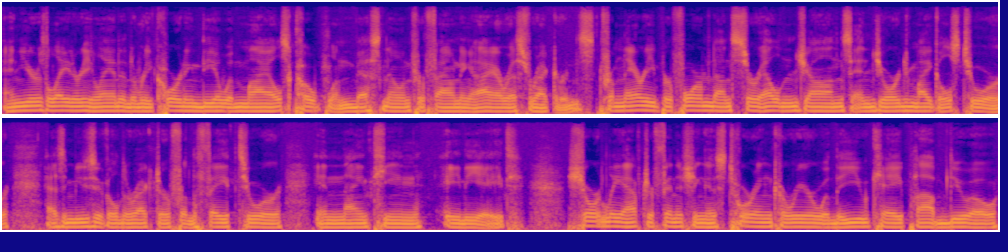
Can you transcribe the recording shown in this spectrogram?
and years later he landed a recording deal with Miles Copeland, best known for founding IRS Records. From there, he performed on Sir Elton John's and George Michael's tour as a musical director for the Faith Tour in 1988. Shortly after finishing his touring career with the UK pop duo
